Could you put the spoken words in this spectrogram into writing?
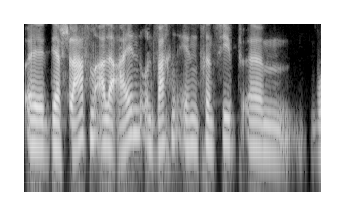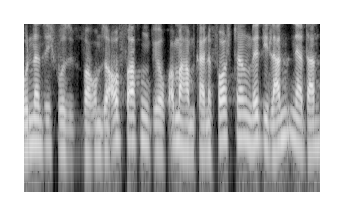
Äh, der schlafen alle ein und wachen im Prinzip, ähm, wundern sich, wo sie, warum sie aufwachen, wie auch immer, haben keine Vorstellung. Ne? Die landen ja dann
